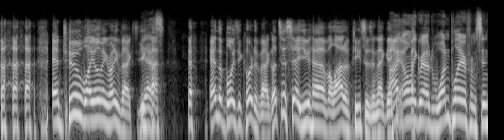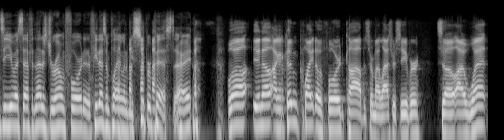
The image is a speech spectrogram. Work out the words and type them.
and two Wyoming running backs. You yes, got- and the Boise quarterback. Let's just say you have a lot of pieces in that game. I only grabbed one player from Cincy USF, and that is Jerome Ford. And if he doesn't play, I'm going to be super pissed. All right. Well, you know, I couldn't quite afford Cobbs for my last receiver, so I went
